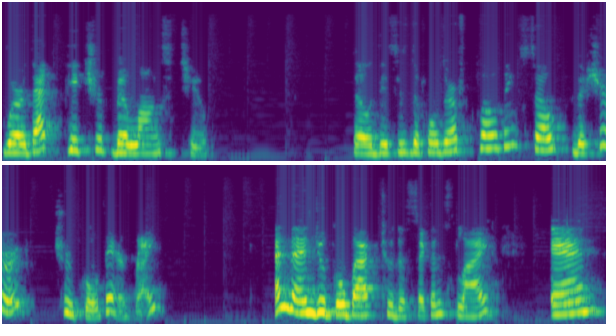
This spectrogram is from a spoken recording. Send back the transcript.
where that picture belongs to. So this is the folder of clothing, so the shirt should go there, right? And then you go back to the second slide and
